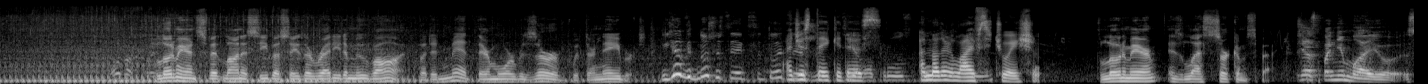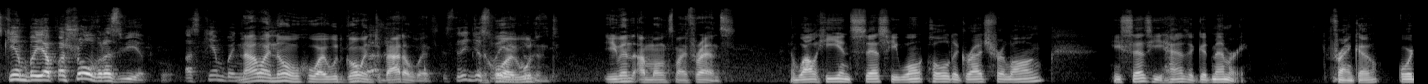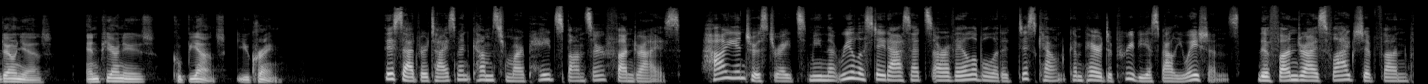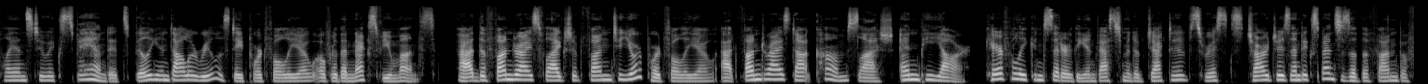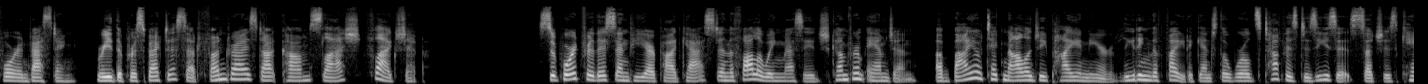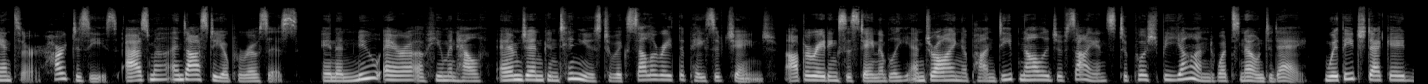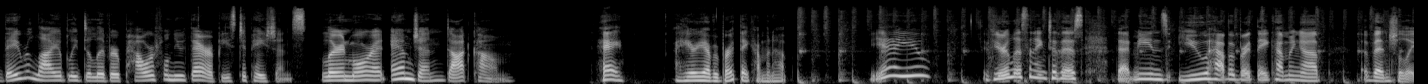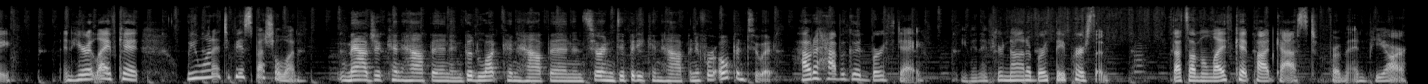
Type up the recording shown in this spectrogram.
Volodymyr and Svetlana Tsiba say they're ready to move on, but admit they're more reserved with their neighbors. I just take it as another life situation. Volodymyr is less circumspect. Now I know who I would go into battle with and who I wouldn't, even amongst my friends. And while he insists he won't hold a grudge for long, he says he has a good memory. Franco Ordonez, NPR News, Kupiansk, Ukraine. This advertisement comes from our paid sponsor, Fundrise. High interest rates mean that real estate assets are available at a discount compared to previous valuations. The Fundrise flagship fund plans to expand its billion dollar real estate portfolio over the next few months. Add the Fundrise flagship fund to your portfolio at fundrise.com/npr. Carefully consider the investment objectives, risks, charges, and expenses of the fund before investing. Read the prospectus at fundrise.com/flagship. Support for this NPR podcast and the following message come from Amgen, a biotechnology pioneer leading the fight against the world's toughest diseases such as cancer, heart disease, asthma, and osteoporosis. In a new era of human health, Amgen continues to accelerate the pace of change, operating sustainably and drawing upon deep knowledge of science to push beyond what's known today. With each decade, they reliably deliver powerful new therapies to patients. Learn more at amgen.com. Hey. I hear you have a birthday coming up. Yeah, you. If you're listening to this, that means you have a birthday coming up eventually. And here at Life Kit, we want it to be a special one. Magic can happen, and good luck can happen, and serendipity can happen if we're open to it. How to have a good birthday, even if you're not a birthday person. That's on the Life Kit podcast from NPR.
